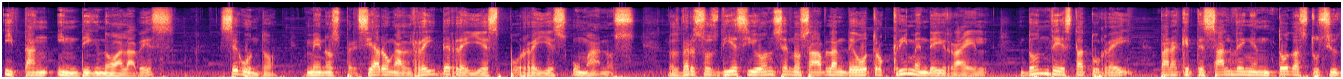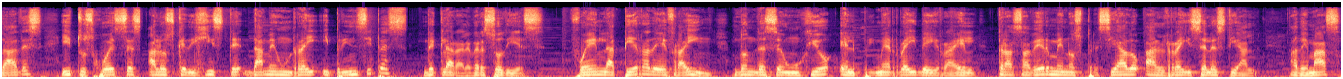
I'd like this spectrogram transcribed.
y tan indigno a la vez? Segundo, menospreciaron al rey de reyes por reyes humanos. Los versos 10 y 11 nos hablan de otro crimen de Israel. ¿Dónde está tu rey? para que te salven en todas tus ciudades y tus jueces a los que dijiste, dame un rey y príncipes? Declara el verso 10. Fue en la tierra de Efraín donde se ungió el primer rey de Israel tras haber menospreciado al rey celestial. Además,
